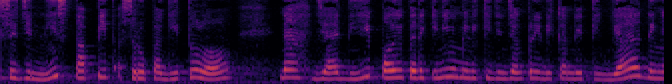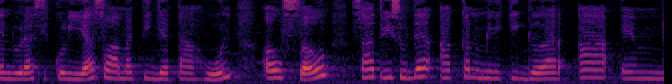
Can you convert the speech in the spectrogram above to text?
sejenis tapi tak serupa gitu loh. Nah, jadi Politeknik ini memiliki jenjang pendidikan D3 dengan durasi kuliah selama 3 tahun. Also, saat wisuda akan memiliki gelar AMD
